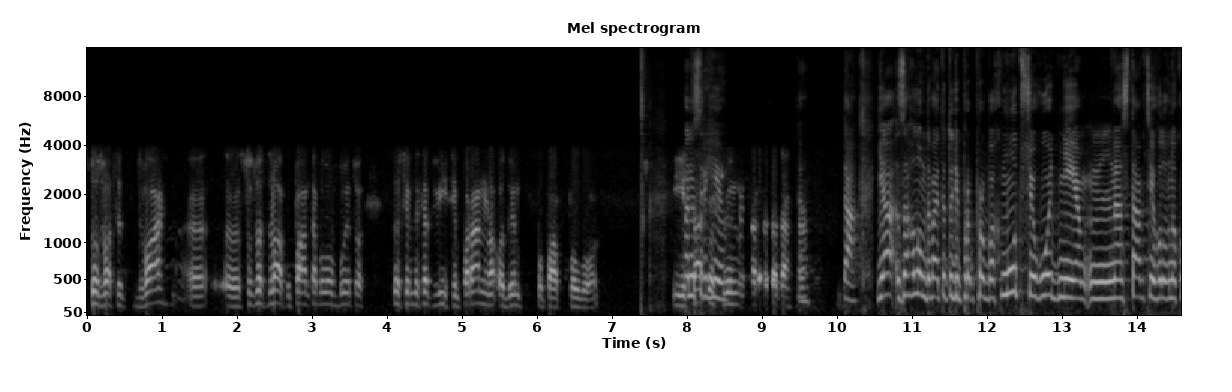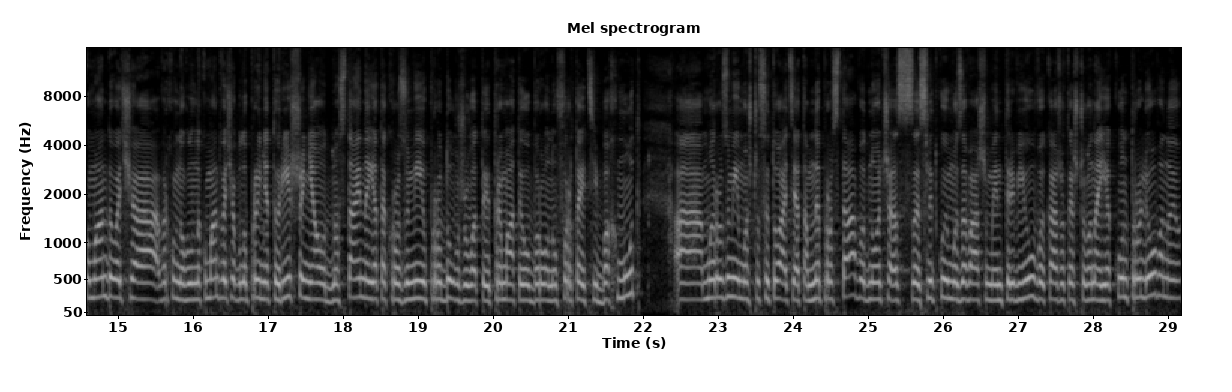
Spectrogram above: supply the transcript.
122, е, е, 122 окупанта було вбито, 178 поранено, один попав в полон. І Пане також Сергію. він. Так. Так, я загалом давайте тоді про, про Бахмут. Сьогодні на ставці головнокомандувача верховного головнокомандувача було прийнято рішення одностайне. Я так розумію, продовжувати тримати оборону фортеці Бахмут. А ми розуміємо, що ситуація там непроста. Водночас слідкуємо за вашими інтерв'ю. Ви кажете, що вона є контрольованою.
